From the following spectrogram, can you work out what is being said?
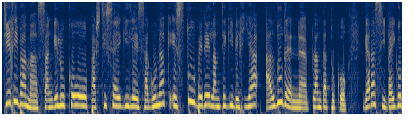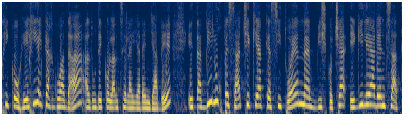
Thierry Bama, zangeluko pastiza egile ezagunak ez du bere lantegi behia alduden plantatuko. Garazi baigoriko herri elkargoa da, aldudeko lantzelaiaren jabe, eta bilurpeza txekiak zituen biskotxa egilearen zat.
